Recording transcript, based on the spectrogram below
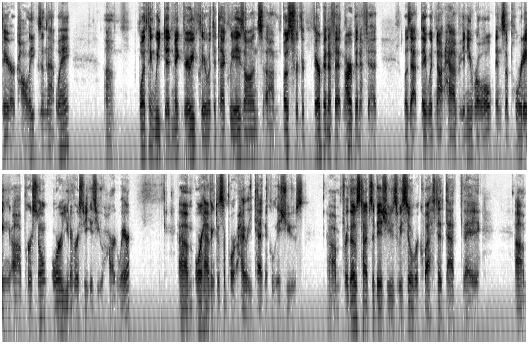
their colleagues in that way. Um, one thing we did make very clear with the tech liaisons, um, both for the, their benefit and our benefit, was that they would not have any role in supporting uh, personal or university issue hardware um, or having to support highly technical issues. Um, for those types of issues, we still requested that they um,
